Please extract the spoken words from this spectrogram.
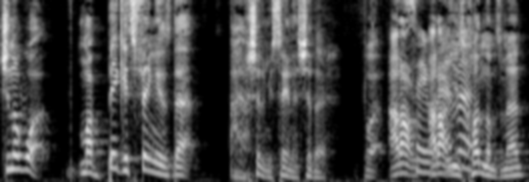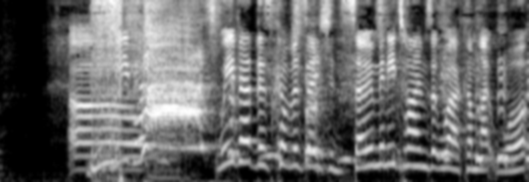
do you know what? My biggest thing is that I shouldn't be saying this, should I? But I don't. Say I don't use condoms, man. We've, had, we've had this conversation so many times at work. I'm like, what?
